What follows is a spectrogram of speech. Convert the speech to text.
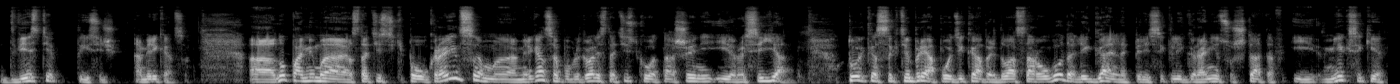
200 тысяч американцев. А, Но ну, помимо статистики по украинцам, американцы опубликовали статистику в отношении и россиян. Только с октября по декабрь 2022 года легально пересекли границу Штатов и Мексики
